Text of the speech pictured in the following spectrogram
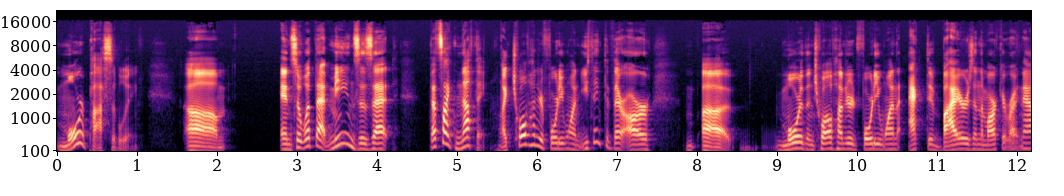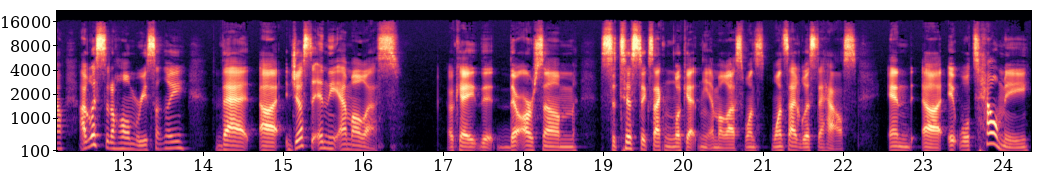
more, possibly. Um, and so, what that means is that that's like nothing. Like 1,241, you think that there are uh, more than 1,241 active buyers in the market right now. I listed a home recently that uh, just in the MLS, okay, that there are some statistics I can look at in the MLS once once I list a house, and uh, it will tell me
